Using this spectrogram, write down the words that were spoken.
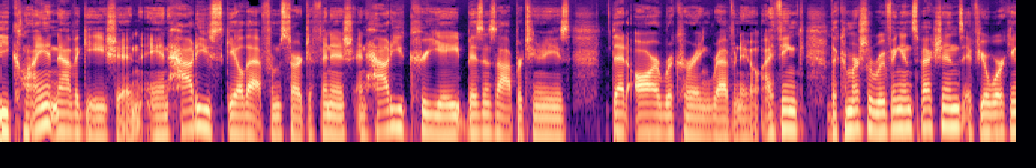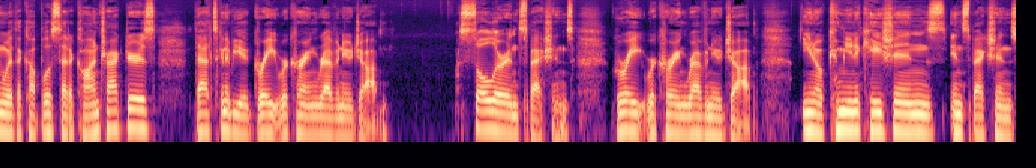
the client navigation and how do you scale that from start to finish and how do you create business opportunities that are recurring revenue? I think the commercial roofing inspections if you're working with a couple of set of contractors that's going to be a great recurring revenue job solar inspections great recurring revenue job you know communications inspections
